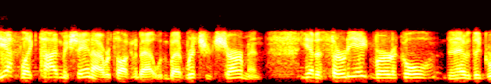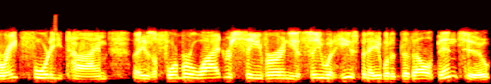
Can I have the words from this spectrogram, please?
Yeah, like Todd McShay and I were talking about about Richard Sherman. He had a 38 vertical, then had the great 40 time. He was a former wide receiver, and you see what he's been able to develop into.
